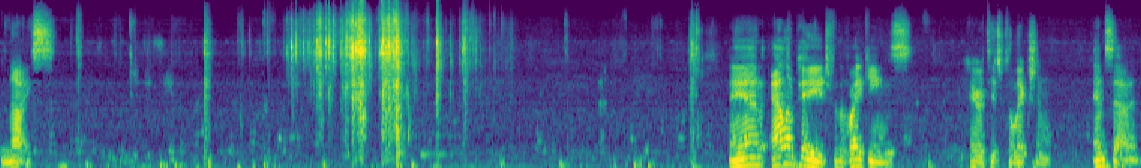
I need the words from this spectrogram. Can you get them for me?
Nice. And Alan Page for the Vikings Heritage Collection. M. Sowden.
